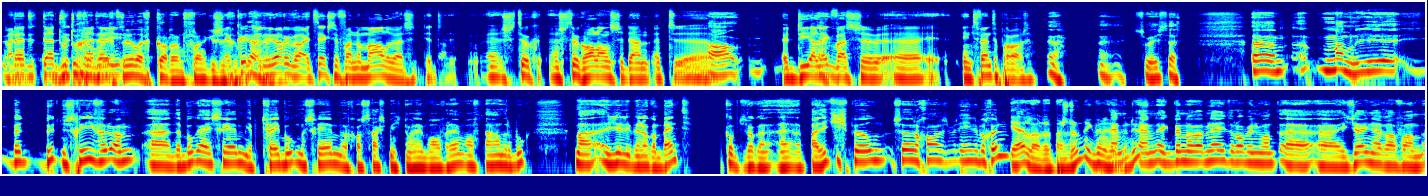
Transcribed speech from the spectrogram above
maar dat, dat, doet toch dat, echt heel erg kort aan het Frankische dat, kun- gebied. dat horen wij teksten van normaal. Dit, een, stuk, een stuk Hollandse dan het, eh, Nou, het dialect wat ze eh, in Twente praten. Eh, zo is dat. Ehm, eh, man, je, je bent buiten schrijver om eh dat boek geschreven. Je hebt twee boeken geschreven. We gaan straks misschien nog helemaal over hem, over het andere boek. Maar jullie zijn ook een band. Komt er ook een, eh, een paar liedjes spelen. Zullen we gewoon eens met één beginnen? Ja, laat het maar eens doen. Ik ben heel En, benieuwd. en ik ben er wel beneden, Robin, want eh, eh, je zei net al van...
